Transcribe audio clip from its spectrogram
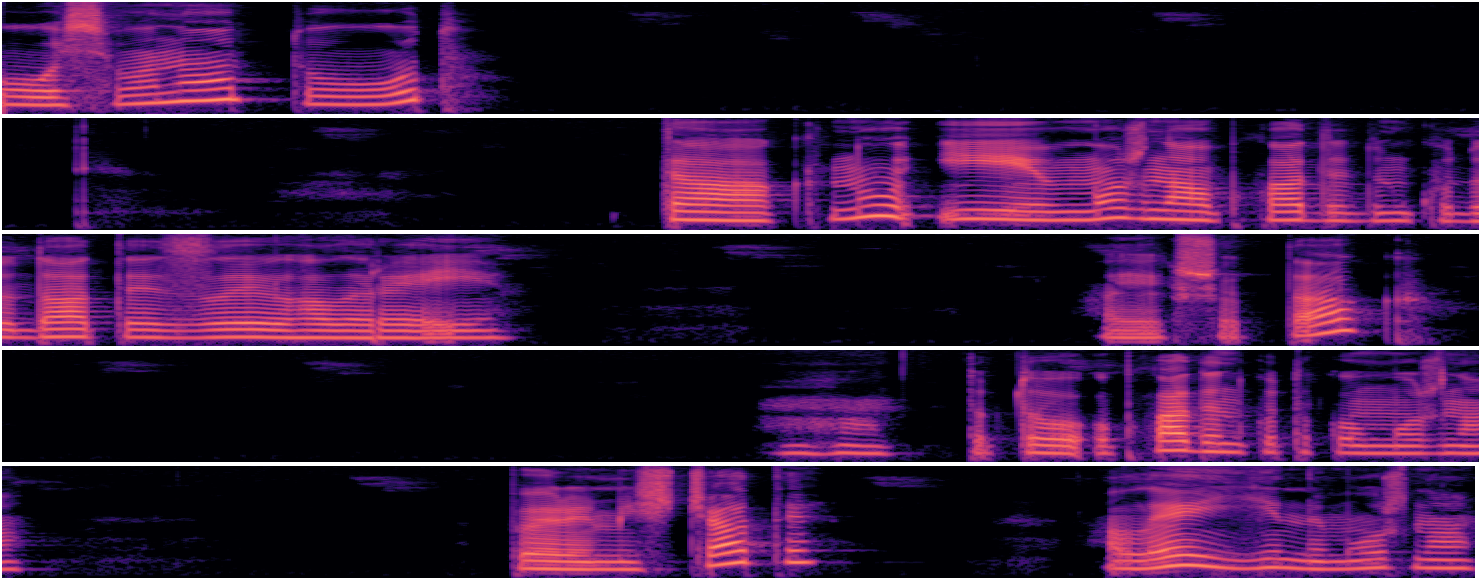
Ось воно тут. Так, ну і можна обкладинку додати з галереї. А якщо так. Ага. Тобто обкладинку таку можна переміщати, але її не можна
